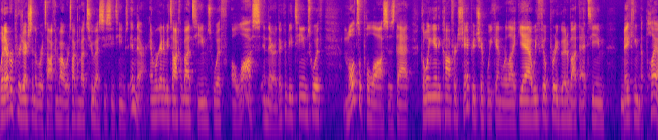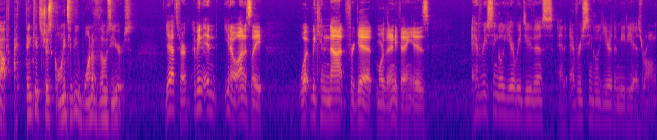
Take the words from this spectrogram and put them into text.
whatever projection that we're talking about. We're talking about two SEC teams in there, and we're going to be talking about teams with a loss in there. There could be teams with multiple losses that going into conference championship weekend, we're like, yeah, we feel pretty good about that team making the playoff. I think it's just going to be one of those years. Yeah, that's fair. I mean, and you know, honestly, what we cannot forget more than anything is every single year we do this, and every single year the media is wrong.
